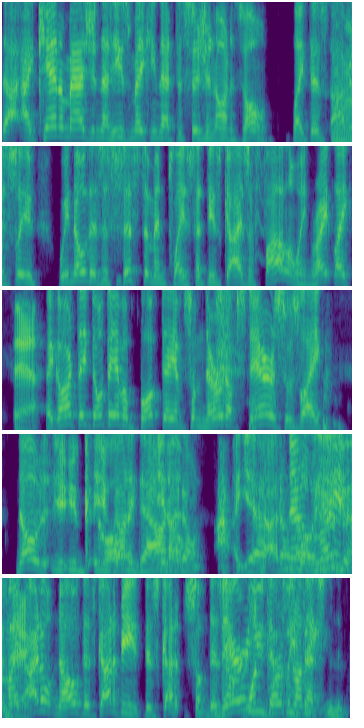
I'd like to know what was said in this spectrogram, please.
I I can't imagine that he's making that decision on his own. Like there's Mhm. obviously we know there's a system in place that these guys are following, right? Like Yeah. like aren't they? Don't they have a book? They have some nerd upstairs who's like, no, you you you got to down, You know, I don't. I- yeah, I don't No, know. Well, right? Am I. I don't know. There's got to be. There's got to. So, there's there not one you person definitely on that. think.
